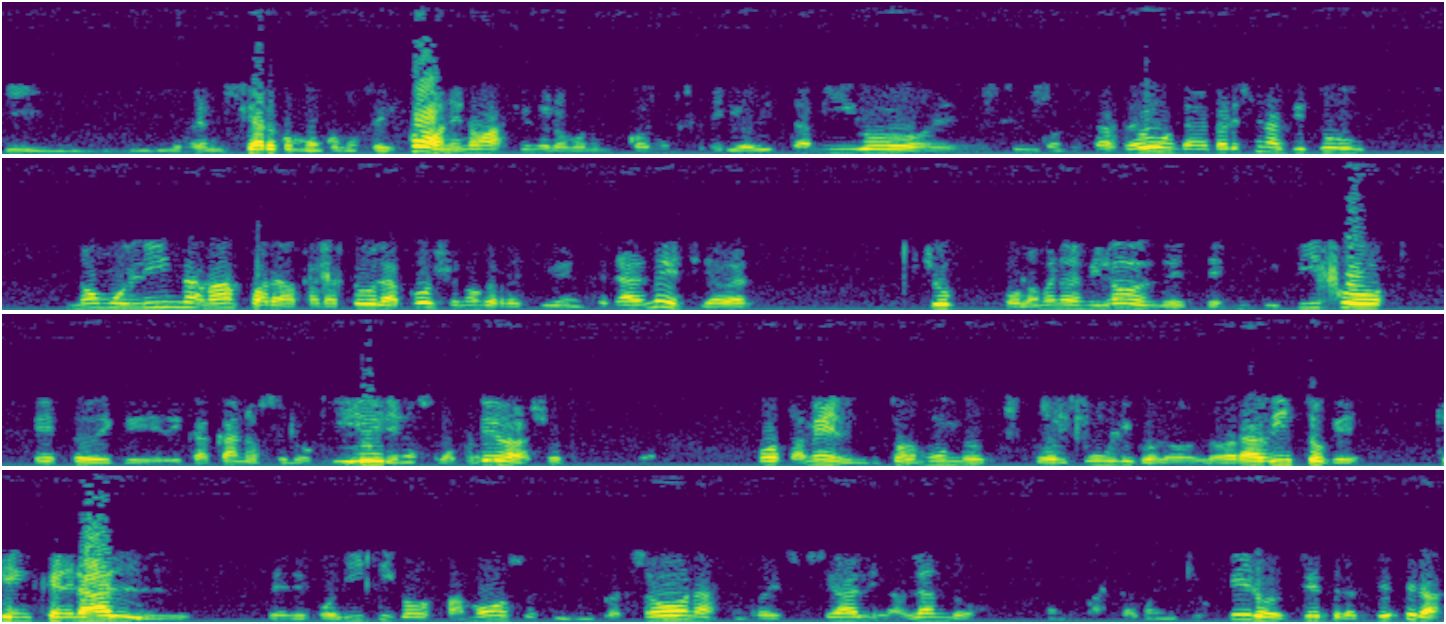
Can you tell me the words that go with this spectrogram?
y, renunciar como como se dispone, ¿no? Haciéndolo con un, con un periodista amigo eh, sin contestar preguntas. Me parece una actitud no muy linda más para, para todo el apoyo ¿no? que recibe en general Messi. A ver, yo por lo menos de mi lado desmitifico esto de que, de que acá no se lo quiere, no se lo aprueba. Yo, vos también, todo el mundo, todo el público lo, habrá visto que, que en general desde políticos famosos y personas en redes sociales, hablando hasta con el chusquero, etcétera, etcétera,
